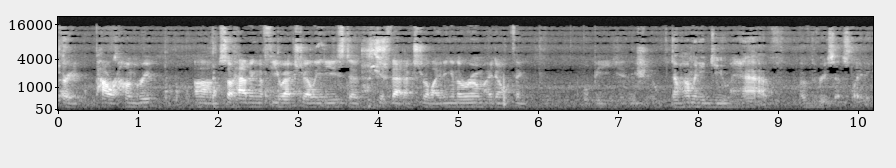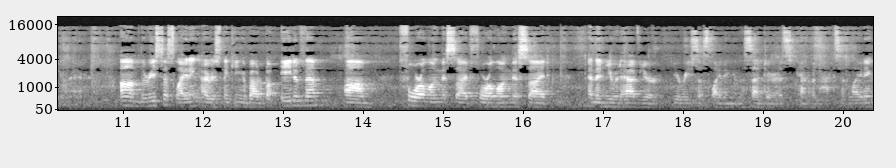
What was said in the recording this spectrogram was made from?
very power hungry. Um, so having a few extra LEDs to give that extra lighting in the room, I don't think will be an issue. Now, how many do you have of the recessed lighting in there? Um, the recessed lighting, I was thinking about about eight of them, um, four along this side, four along this side, and then you would have your, your recessed lighting in the center as kind of an accent lighting.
